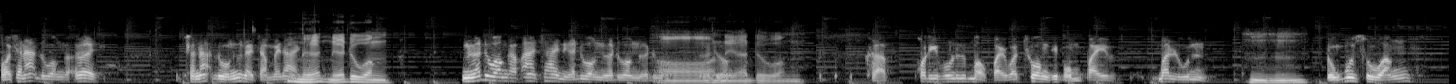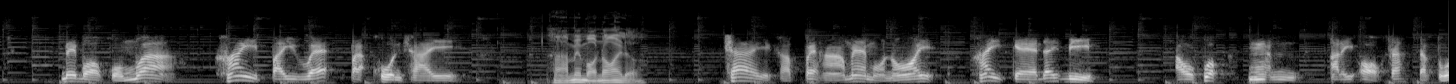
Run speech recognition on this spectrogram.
อ๋อชนะดวงก็เอ้ยชนะดวงนี่อะไรจำไม่ได้ เหนือเหนือดวง เหนือดวงครับอ่าใช่เหนือดวงเหนือดวงเหนือดวงอ๋อดวงเหนือดวง ครับ พอดีผมลืมบอกไปว่าช่วงที่ผมไปบ้านรุนอืมฮึหลวงปู่สวง ได้บอกผมว่าให้ไปแวะประโคนชัย หาแม่หมอน้อยเหรอ ใช่ครับ ไปหาแม่หมอน้อย ให้แกได้บีบ เอาพวกมันอะไรออกซะจากตัว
